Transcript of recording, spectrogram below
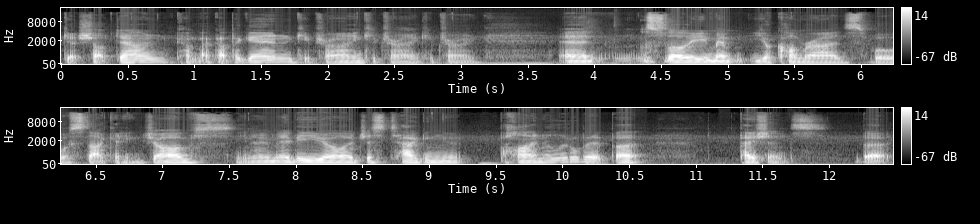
get shot down come back up again keep trying keep trying keep trying. And slowly mem- your comrades will start getting jobs. You know maybe you're just tagging behind a little bit but patience but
